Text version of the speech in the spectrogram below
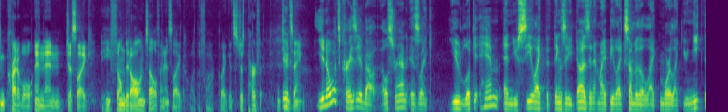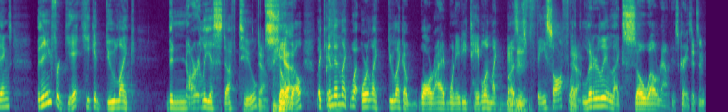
incredible, and then just like he filmed it all himself, and it's like, what the fuck? Like it's just perfect. It's Dude. insane. You know what's crazy about Elstrand is like you look at him and you see like the things that he does, and it might be like some of the like more like unique things, but then you forget he could do like the gnarliest stuff too, Yeah. so Yeah. well. Like and then like what or like do like a wall ride 180 table and like buzz his face off, like Mm-hmm. Yeah. literally like so well round. It's crazy. It's in,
